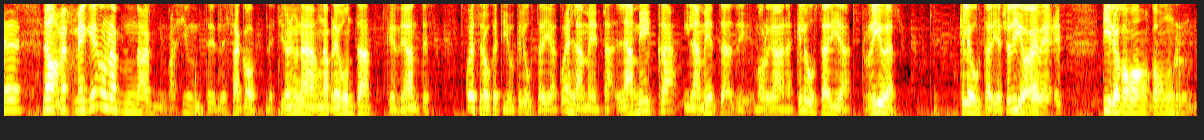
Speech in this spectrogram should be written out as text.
¿Qué? No, me, me quedé con una, una- así un- te- le saco, les tironé una, una pregunta que es de antes. ¿Cuál es el objetivo? ¿Qué le gustaría? ¿Cuál es la meta? La meca y la meta de Morgana. ¿Qué le gustaría? River. ¿Qué le gustaría? Yo digo, eh, es tiro como, como, un,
